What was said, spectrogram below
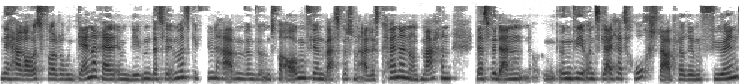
eine Herausforderung generell im Leben, dass wir immer das Gefühl haben, wenn wir uns vor Augen führen, was wir schon alles können und machen, dass wir dann irgendwie uns gleich als Hochstaplerin fühlen,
